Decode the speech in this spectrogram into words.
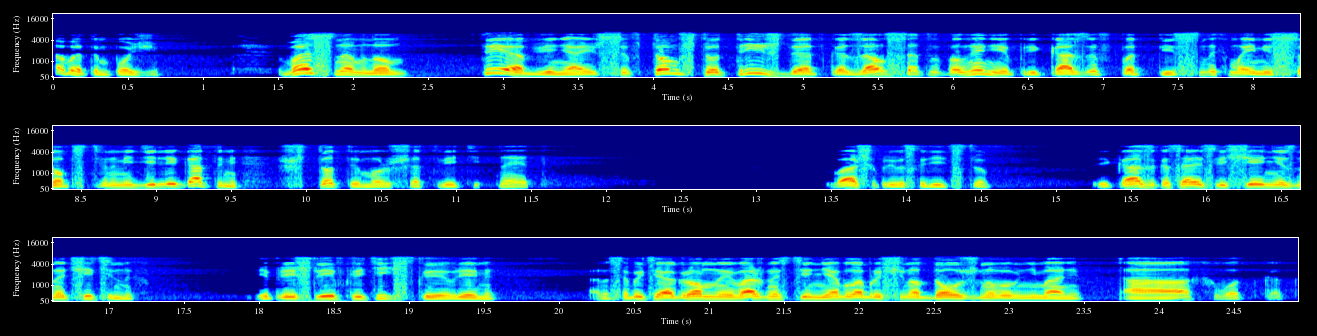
Об этом позже. В основном ты обвиняешься в том, что трижды отказался от выполнения приказов, подписанных моими собственными делегатами. Что ты можешь ответить на это? Ваше превосходительство, приказы касались вещей незначительных и пришли в критическое время, а на события огромной важности не было обращено должного внимания. Ах, вот как!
